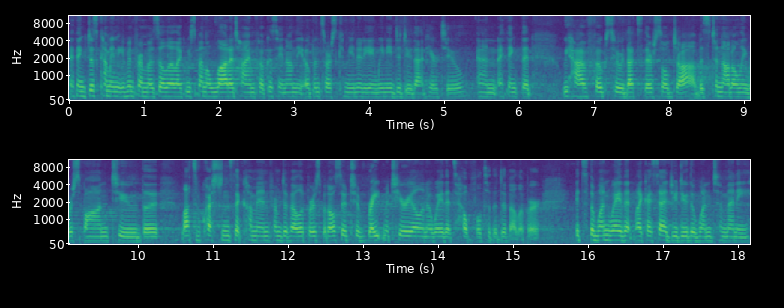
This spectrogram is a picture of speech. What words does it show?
I think just coming even from mozilla like we spend a lot of time focusing on the open source community and we need to do that here too. And i think that we have folks who that's their sole job is to not only respond to the lots of questions that come in from developers but also to write material in a way that's helpful to the developer it's the one way that, like I said, you do the one-to-many.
